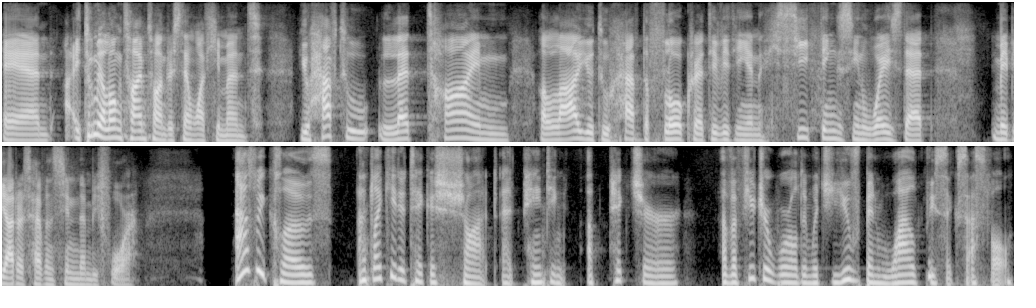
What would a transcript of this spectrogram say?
And it took me a long time to understand what he meant you have to let time allow you to have the flow of creativity and see things in ways that maybe others haven't seen them before. As we close, I'd like you to take a shot at painting a picture of a future world in which you've been wildly successful.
